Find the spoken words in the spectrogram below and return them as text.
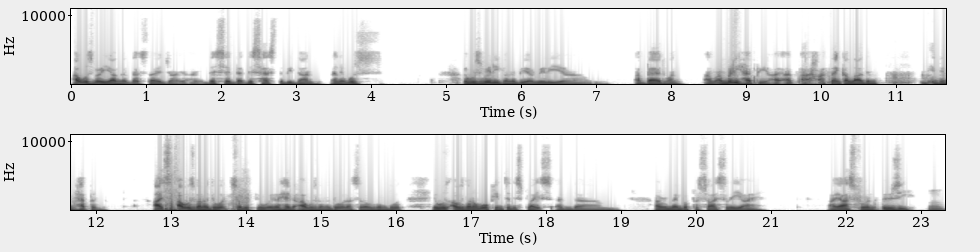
I was very young at that stage. I, I, they said that this has to be done, and it was, it was really going to be a really um, a bad one. I'm, I'm really happy. I, I I thank Allah didn't it didn't happen. I, I was going to do it. So if you went ahead, I was going to do it. I said I was going to do it. It was I was going to walk into this place, and um, I remember precisely. I I asked for an Uzi. Mm.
